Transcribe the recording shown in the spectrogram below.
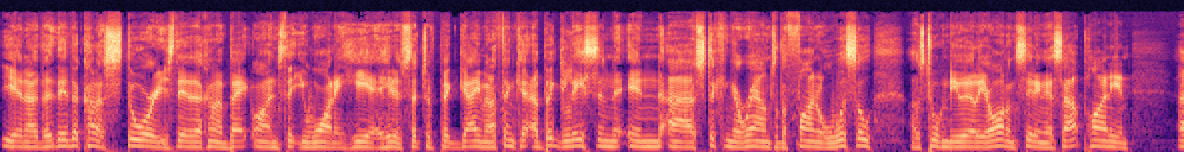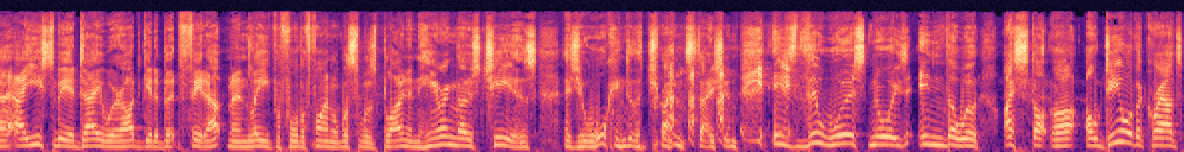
Yeah, no, they're the kind of stories, they're the kind of backlines that you want to hear ahead of such a big game. And I think a big lesson in uh, sticking around to the final whistle. I was talking to you earlier on and setting this up, Piney, and uh, I used to be a day where I'd get a bit fed up and leave before the final whistle was blown, and hearing those cheers as you're walking to the train station yes. is the worst noise in the world. I stop. I'll deal with the crowds.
